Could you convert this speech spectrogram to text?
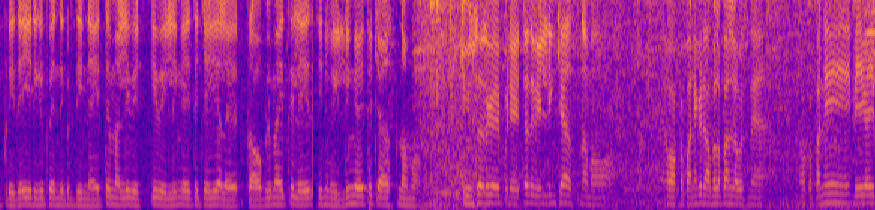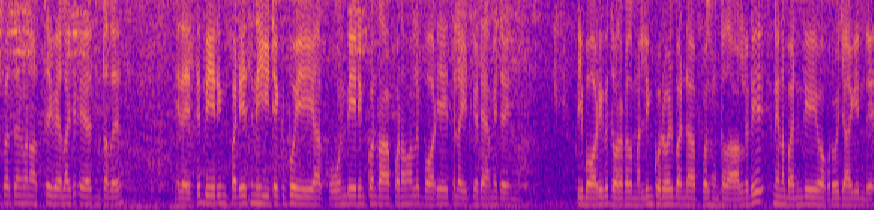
ఇప్పుడు ఇదే ఇరిగిపోయింది. ఇప్పుడు దీన్ని అయితే మళ్ళీ పెట్టి వెల్డింగ్ అయితే చేయాలి. ప్రాబ్లం అయితే లేదు. దీన్ని వెల్డింగ్ అయితే చేస్తున్నాము. చూసారుగా ఇప్పుడైతే అది వెల్డింగ్ చేస్తున్నాము. ఒక పనికి డబల్ పనులు అవుతున్నాయి. ఒక పని బేగ అయిపోతుంది మనం వస్తే ఇక ఇలా ఉంటుంది? ఇదైతే బేరింగ్ పడేసిన హీట్ ఎక్కిపోయి ఆ కోన్ బేరింగ్ కొని రాకపోవడం వల్ల బాడీ అయితే లైట్గా డ్యామేజ్ అయింది. ఇప్పుడు ఈ బాడీకి దొరకదు. మళ్ళీ ఇంకో రోజు బండి ఆపుకోవాల్సి ఉంటుంది. ఆల్రెడీ నేను బండి ఒక రోజు ఆగింది.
